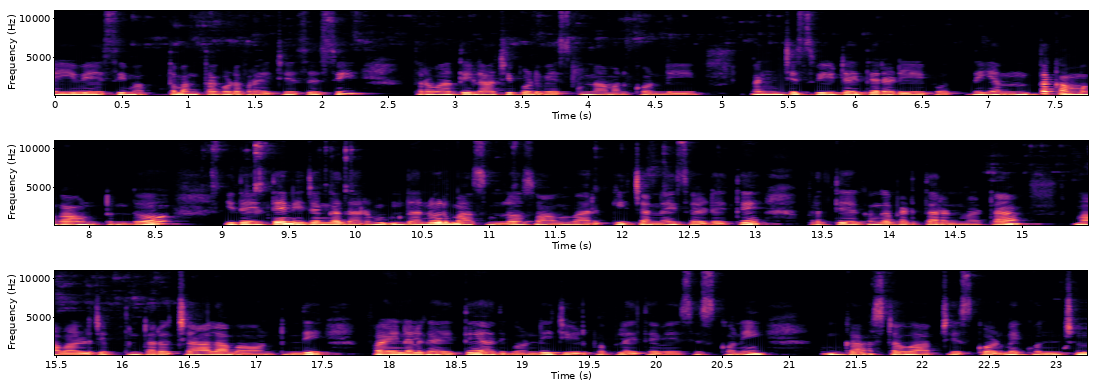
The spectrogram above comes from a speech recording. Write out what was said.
నెయ్యి వేసి మొత్తం అంతా కూడా ఫ్రై చేసేసి తర్వాత ఇలాచీ పొడి వేసుకున్నాం అనుకోండి మంచి స్వీట్ అయితే రెడీ అయిపోతుంది. ఎంత కమ్మగా ఉంటుందో. ఇదైతే నిజంగా ధర్ ధనుర్మాసంలో స్వామివారికి చెన్నై సైడ్ అయితే ప్రత్యేకంగా పెడతారనమాట మా వాళ్ళు చెప్తుంటారు చాలా బాగుంటుంది. ఫైనల్గా అయితే అదిగోండి జీడిపప్పులు అయితే వేసేసుకొని ఇంకా స్టవ్ ఆఫ్ చేసుకోవడమే. కొంచెం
